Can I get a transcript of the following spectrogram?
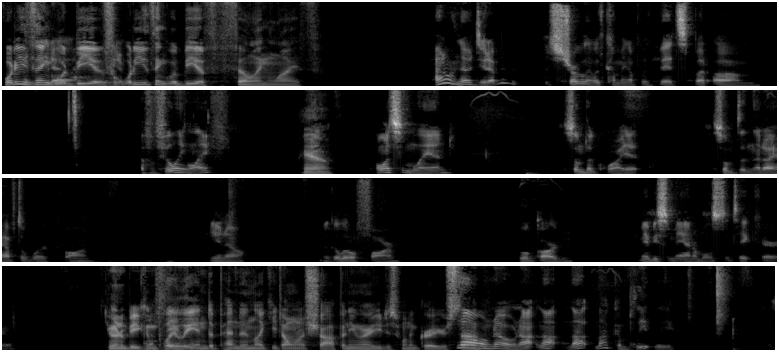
What do you think a- would be a a- what do you think would be a fulfilling life? I don't know, dude. I've been struggling with coming up with bits, but um a fulfilling life. Yeah. I want some land, something quiet, something that I have to work on. You know, like a little farm, a little garden, maybe some animals to take care of. You want to be completely independent, like you don't want to shop anywhere, you just want to grow your stuff. No, no, not not not not completely.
